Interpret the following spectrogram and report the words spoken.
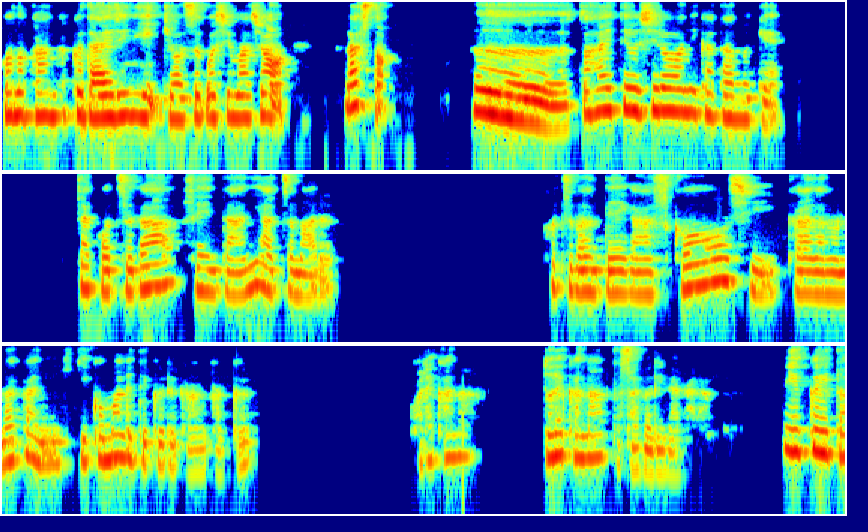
この感覚大事に今日過ごしましょう。ラスト。ふーっと吐いて後ろに傾け、座骨がセンターに集まる。骨盤底が少し体の中に引き込まれてくる感覚。これかな？どれかな？と探りながら。ゆっくりと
